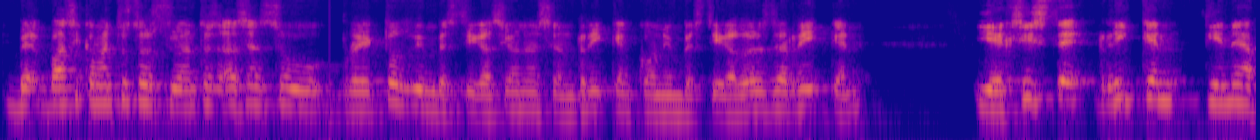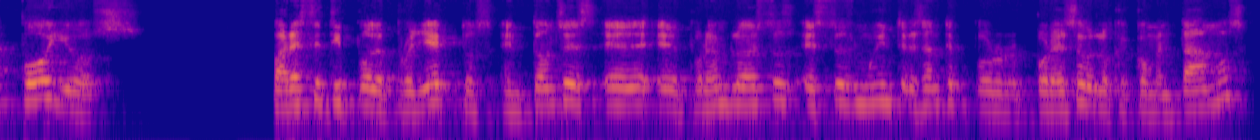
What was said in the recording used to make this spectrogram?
Básicamente estos estudiantes hacen sus proyectos de investigaciones en Riken con investigadores de Riken y existe, Riken tiene apoyos para este tipo de proyectos. Entonces, eh, eh, por ejemplo, esto, esto es muy interesante por, por eso lo que comentábamos,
